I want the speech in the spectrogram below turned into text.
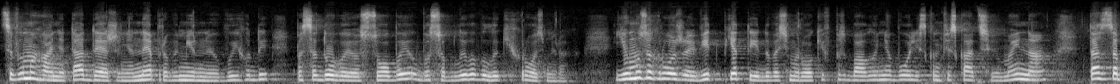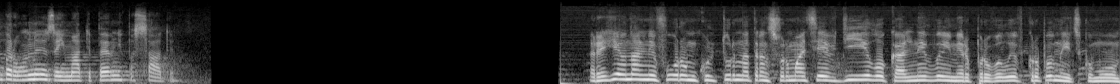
Це вимагання та одержання неправомірної вигоди посадовою особою в особливо великих розмірах. Йому загрожує від 5 до 8 років позбавлення волі з конфіскацією майна та з забороною займати певні посади. Регіональний форум Культурна трансформація в дії. Локальний вимір провели в Кропивницькому.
